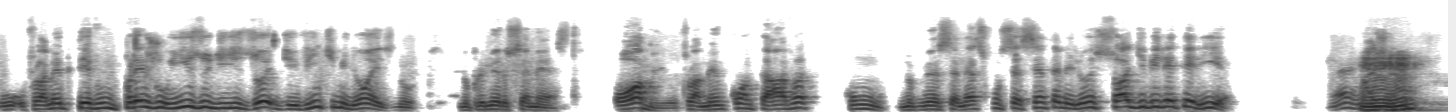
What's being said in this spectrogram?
o Flamengo teve um prejuízo de, 18, de 20 milhões no, no primeiro semestre. Óbvio, o Flamengo contava com, no primeiro semestre com 60 milhões só de bilheteria. Né? Imagina. Uhum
